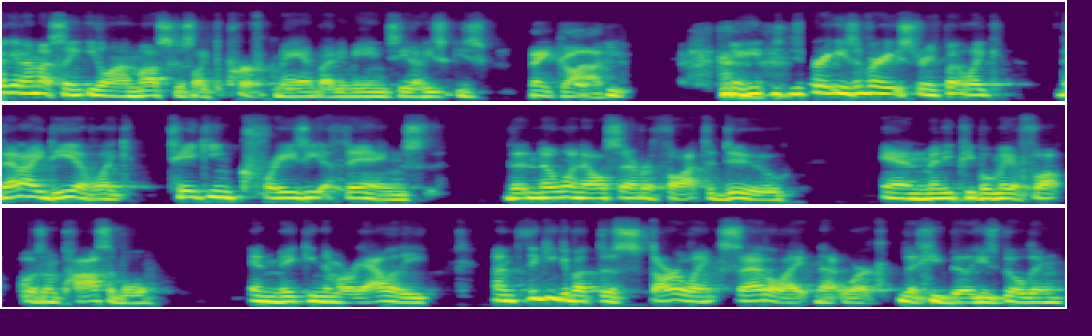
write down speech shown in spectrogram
again, I'm not saying Elon Musk is like the perfect man by any means. You know, he's he's thank God. He, he's very he's a very strange, but like that idea of like taking crazy things that no one else ever thought to do and many people may have thought was impossible and making them a reality. I'm thinking about the Starlink satellite network that he built. He's building.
